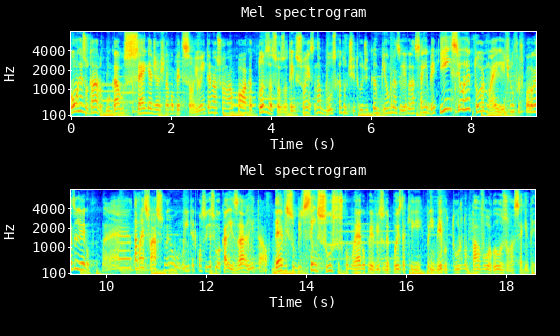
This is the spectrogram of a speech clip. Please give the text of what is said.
Com o resultado, o Galo segue adiante na competição e o Internacional coloca todas as suas atenções na busca do título de campeão brasileiro da Série B e em seu retorno à elite do futebol brasileiro. É, tá mais fácil, né? O Inter conseguiu se localizar ali e tal. Deve subir sem sustos, como era o previsto depois daquele primeiro turno pavoroso na Série B.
